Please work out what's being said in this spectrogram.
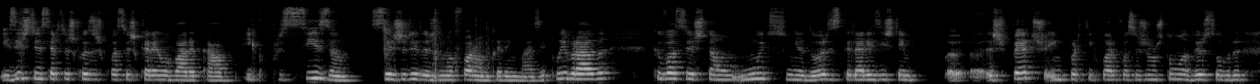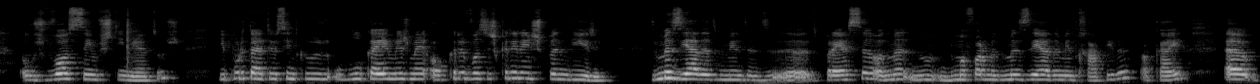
existem certas coisas que vocês querem levar a cabo e que precisam de ser geridas de uma forma um bocadinho mais equilibrada que vocês estão muito sonhadores e se calhar existem uh, aspectos em particular que vocês não estão a ver sobre os vossos investimentos e portanto eu sinto que o, bloqueio é mesmo é ou querer, vocês quererem expandir demasiadamente uh, depressa ou de uma forma demasiadamente rápida, ok? Uh,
